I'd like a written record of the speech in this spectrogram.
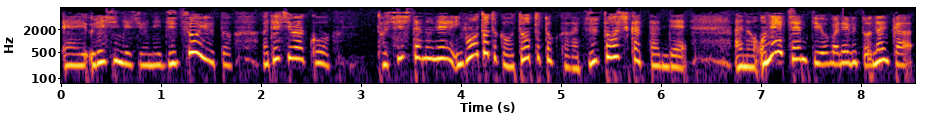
えー、嬉しいんですよね。実を言うと、私はこう、年下のね、妹とか弟とかがずっと欲しかったんで、あの、お姉ちゃんって呼ばれるとなんか、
